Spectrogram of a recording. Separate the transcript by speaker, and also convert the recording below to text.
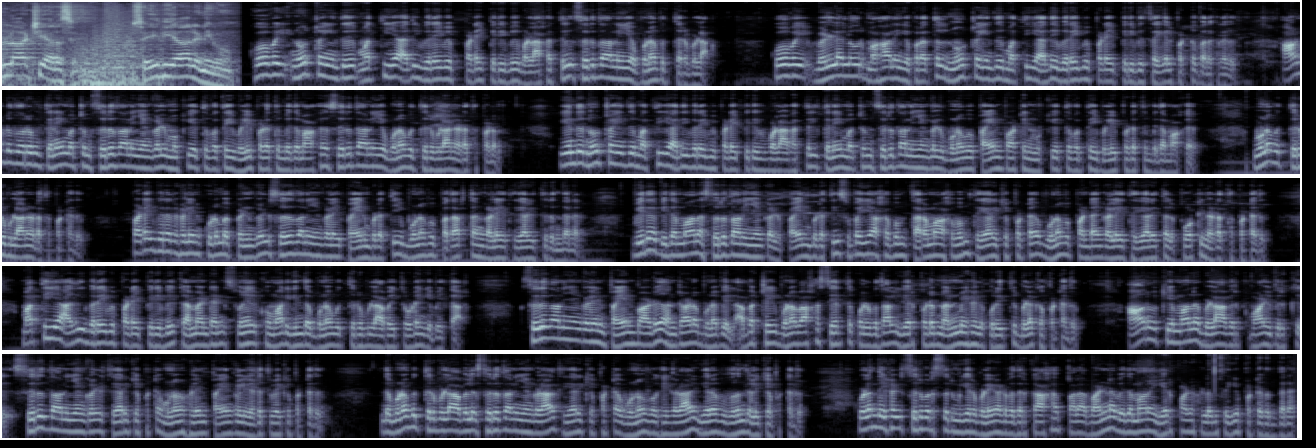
Speaker 1: உள்ளாட்சி அரசு செய்தியால் இணைவோம்.
Speaker 2: கோவை நூற்றைந்து மத்திய அதிவிரைவு படைப்பிரிவு வளாகத்தில் சிறுதானிய உணவுத் திருவிழா. கோவை வெள்ளலூர் மகாலிங்கபுரத்தில் நூற்றைந்து மத்திய அதிவிரைவு படைப்பிரிவு செயல்பட்டு வருகிறது. ஆண்டுதோறும் திணை மற்றும் சிறுதானியங்கள் முக்கியத்துவத்தை வெளிப்படுத்தும் விதமாக சிறுதானிய உணவுத் திருவிழா நடத்தப்படும். இன்று நூற்றைந்து மத்திய அதிவிரைவு படைப்பிரிவு வளாகத்தில் திணை மற்றும் சிறுதானியங்கள் உணவு பயன்பாட்டின் முக்கியத்துவத்தை வெளிப்படுத்தும் விதமாக உணவுத் திருவிழா நடத்தப்பட்டது. படை வீரர்களின் குடும்ப பெண்கள் சிறுதானியங்களை பயன்படுத்தி உணவு பதார்த்தங்களை தயாரித்திருந்தனர். விதவிதமான சிறுதானியங்கள் பயன்படுத்தி சுவையாகவும் தரமாகவும் தயாரிக்கப்பட்ட உணவு பண்டங்களை தயாரித்தல் போட்டி நடத்தப்பட்டது. மத்திய அதிவிரைவு படைப்பிரிவு கமாண்டன்ட் சுனில்குமார் இந்த உணவு திருவிழாவை தொடங்கி வைத்தார். சிறுதானியங்களின் பயன்பாடு அன்றாட உணவில் அவற்றை உணவாக சேர்த்துக் கொள்வதால் ஏற்படும் நன்மைகள் குறித்து விளக்கப்பட்டது. ஆரோக்கியமான விழாவிற்கு வாழ்விற்கு சிறுதானியங்கள் தயாரிக்கப்பட்ட உணவுகளின் பயன்கள் எடுத்துரைக்கப்பட்டது. இந்த உணவுத் திருவிழாவில் சிறுதானியங்களால் தயாரிக்கப்பட்ட உணவு வகைகளால் இரவு விருந்தளிக்கப்பட்டது. குழந்தைகள் சிறுவர் சிறுமியர் விளையாடுவதற்காக பல வண்ண விதமான ஏற்பாடுகளும் செய்யப்பட்டிருந்தன.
